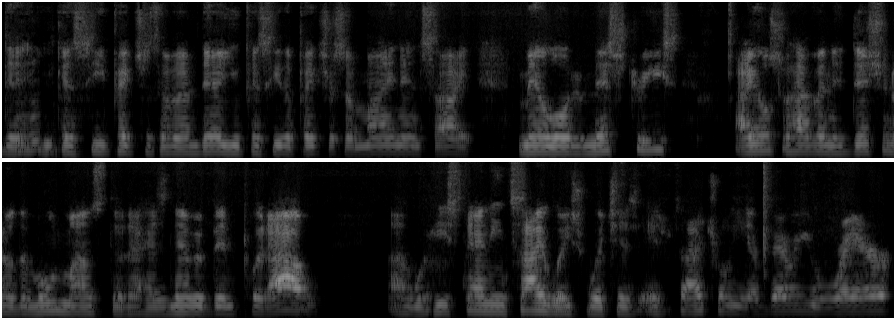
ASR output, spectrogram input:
That mm-hmm. you can see pictures of them there. You can see the pictures of mine inside Mail Order Mysteries. I also have an edition of the Moon Monster that has never been put out, uh, where he's standing sideways, which is it's actually a very rare.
